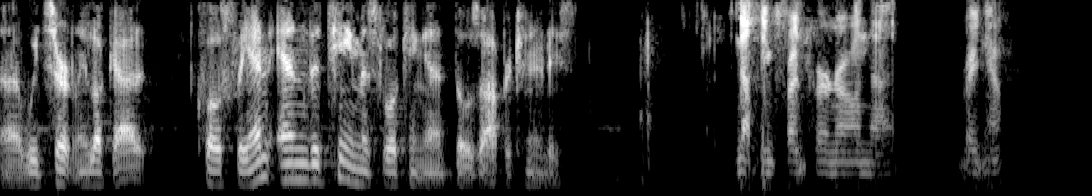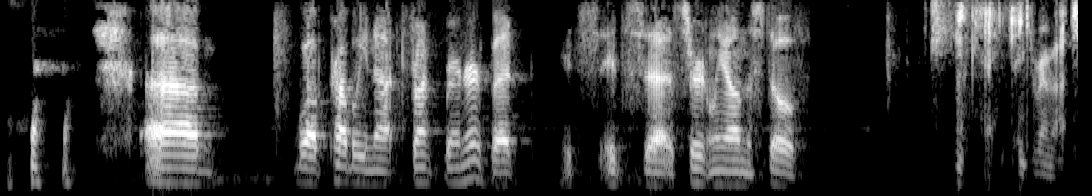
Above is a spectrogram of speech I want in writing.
uh, we'd certainly look at it closely, and and the team is looking at those opportunities. Nothing front burner on that right now. um, well, probably not front burner, but it's it's uh, certainly on the stove. Okay, thank you very much.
